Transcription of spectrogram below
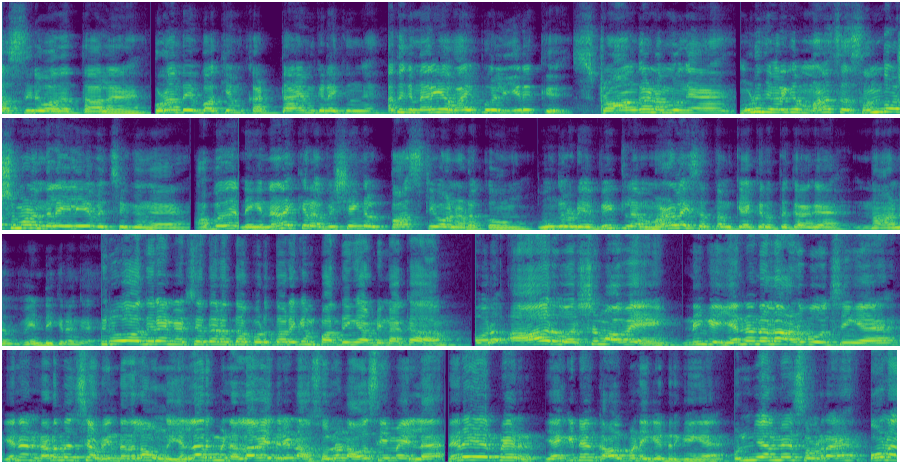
ஆசீர்வாதத்தால குழந்தை பாக்கியம் கட்டாயம் கிடைக்குங்க. அதுக்கு நிறைய வாய்ப்புகள் இருக்கு. ஸ்ட்ராங்கா நம்புங்க. முடிஞ்ச வரைக்கும் மனசை சந்தோஷமான நிலையிலேயே வச்சுக்கோங்க. அப்பதான் நீங்க நினைக்கிற விஷயங்கள் பாசிட்டிவா நடக்கும். உங்களுடைய வீட்டுல மழலை சத்தம் கேட்கறதுக்காக நானும் வேண்டிக்கிறேங்க. திருவாதிரை நட்சத்திரத்தை பொறுத்த வரைக்கும் பாத்தீங்க அப்படின்னாக்கா ஒரு ஆறு வருஷமாவே நீங்க என்னென்னலாம் அனுபவிச்சீங்க? என்ன நடந்துச்சு அப்படின்றதெல்லாம் உங்க எல்லாருக்குமே நல்லாவே தெரியும். நான் சொல்லணும்னு அவசியமே இல்ல. நிறைய பேர் என்கிட்டயும் கால் பண்ணி கேட்டிருக்கீங்க. உண்மையாலுமே சொல்றேன். போன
